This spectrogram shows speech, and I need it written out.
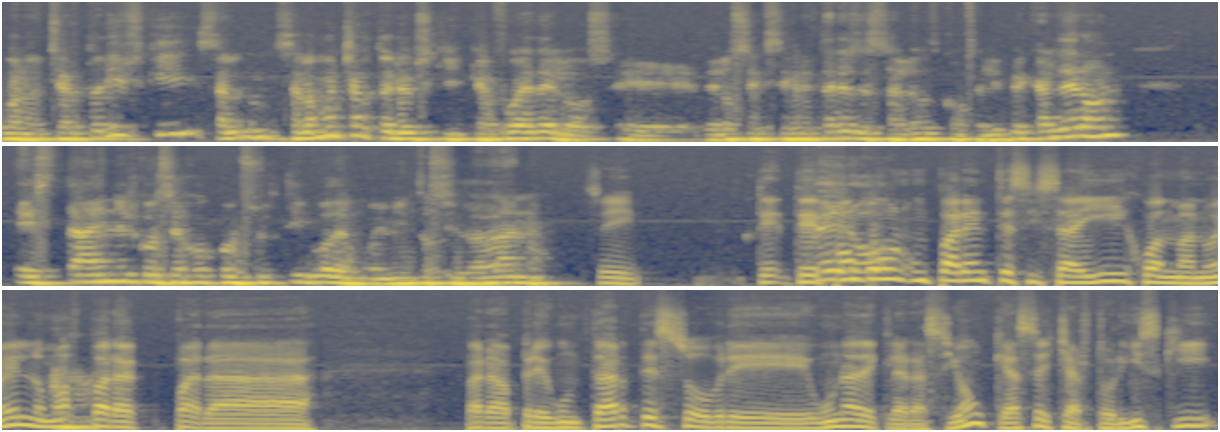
bueno, Chartorivsky, Salomón Chartorivsky, que fue de los, de los exsecretarios de salud con Felipe Calderón, está en el Consejo Consultivo del Movimiento Ciudadano. Sí. Te, pongo un, paréntesis ahí, Juan Manuel, nomás para, para, para preguntarte sobre una declaración que hace Chartoriski,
